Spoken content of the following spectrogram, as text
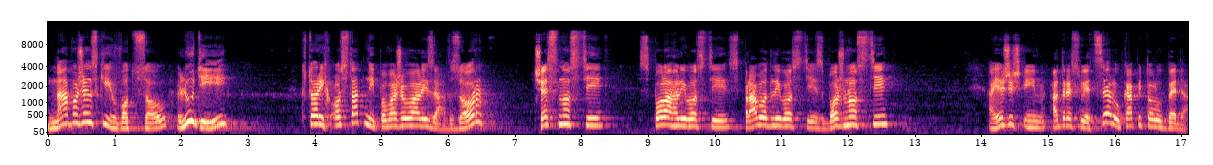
náboženských vodcov, ľudí, ktorých ostatní považovali za vzor čestnosti, spolahlivosti, spravodlivosti, zbožnosti A Ježiš im adresuje celú kapitolu beda.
